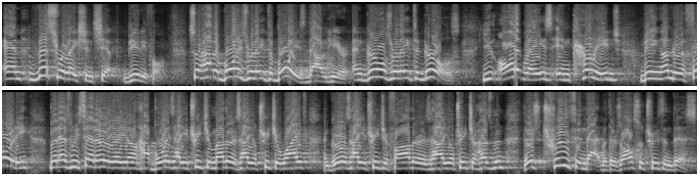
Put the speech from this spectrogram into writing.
and this relationship beautiful. So, how do boys relate to boys down here and girls relate to girls? You always encourage being under authority, but as we said earlier, you know, how boys, how you treat your mother is how you'll treat your wife, and girls, how you treat your father is how you'll treat your husband. There's truth in that, but there's also truth in this.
